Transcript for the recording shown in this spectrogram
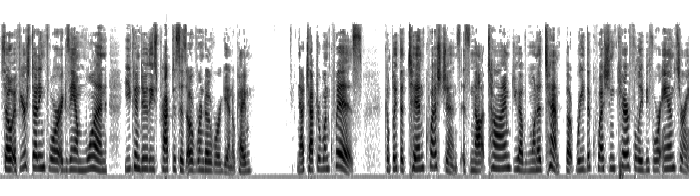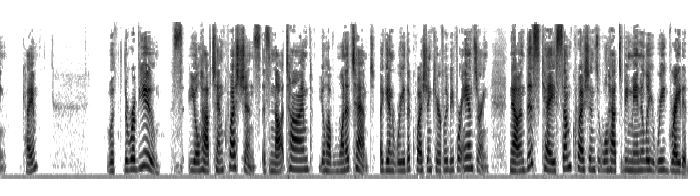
So if you're studying for exam one, you can do these practices over and over again, okay? Now, chapter one quiz. Complete the 10 questions. It's not timed. You have one attempt, but read the question carefully before answering. Okay? With the review, you'll have 10 questions. It's not timed. You'll have one attempt. Again, read the question carefully before answering. Now, in this case, some questions will have to be manually regraded.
